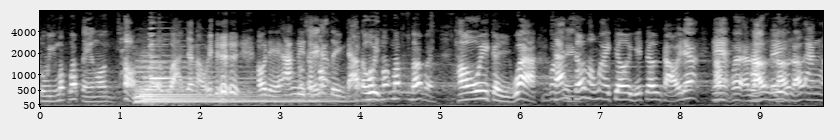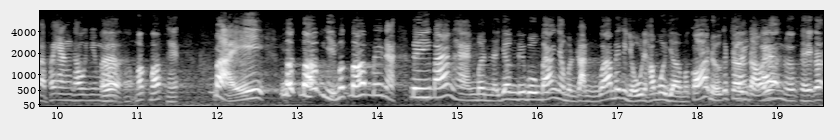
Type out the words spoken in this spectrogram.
Tôi bị mất bóp tiền rồi. Trời ơi quá cho nổi thôi nè ăn đi xong Thiệt mất tiền trả tôi. mất- mất bóp rồi. thôi kỳ quá. À. Sáng tiền. sớm không ai chơi vậy trơn trọi đó. Nghe lỡ, ăn đi. lỡ, lỡ ăn là phải ăn thôi nhưng mà Ừ. mất bóp thiệt. Bậy mất bóp gì mất bóp biết nè. Đi bán hàng mình là dân đi buôn bán nhau mình rành quá mấy cái vụ này không bao giờ mà có được cái trơn trọi á. được thiệt á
